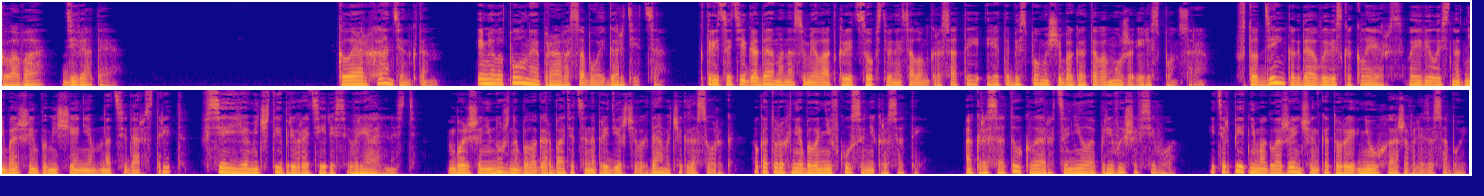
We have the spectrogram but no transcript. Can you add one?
Глава девятая Клэр Хантингтон имела полное право собой гордиться. К 30 годам она сумела открыть собственный салон красоты, и это без помощи богатого мужа или спонсора. В тот день, когда вывеска Клэйрс появилась над небольшим помещением над Сидар-стрит, все ее мечты превратились в реальность. Больше не нужно было горбатиться на придирчивых дамочек за сорок, у которых не было ни вкуса, ни красоты. А красоту Клэр ценила превыше всего и терпеть не могла женщин, которые не ухаживали за собой.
